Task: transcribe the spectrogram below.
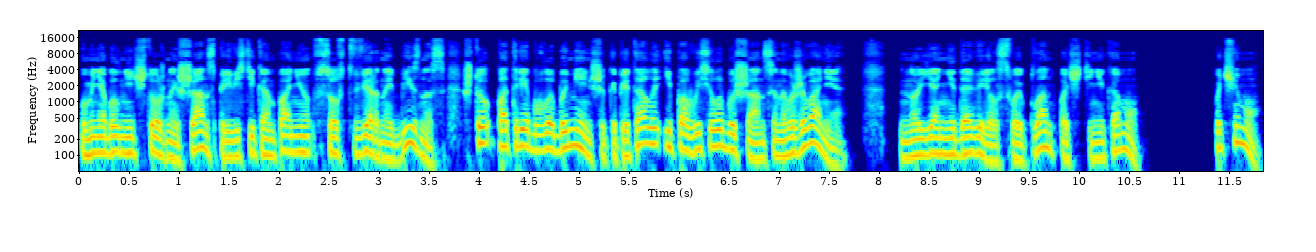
У меня был ничтожный шанс перевести компанию в софтверный бизнес, что потребовало бы меньше капитала и повысило бы шансы на выживание. Но я не доверил свой план почти никому. Почему?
